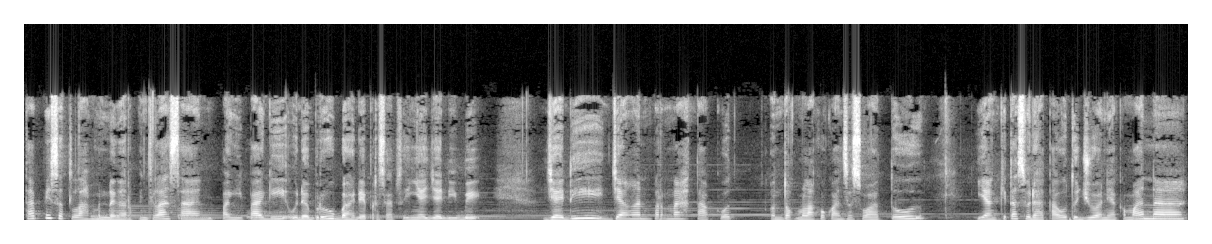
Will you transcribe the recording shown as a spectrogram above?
Tapi setelah mendengar penjelasan, pagi-pagi udah berubah deh persepsinya jadi B. Jadi jangan pernah takut untuk melakukan sesuatu yang kita sudah tahu tujuannya ke mana,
